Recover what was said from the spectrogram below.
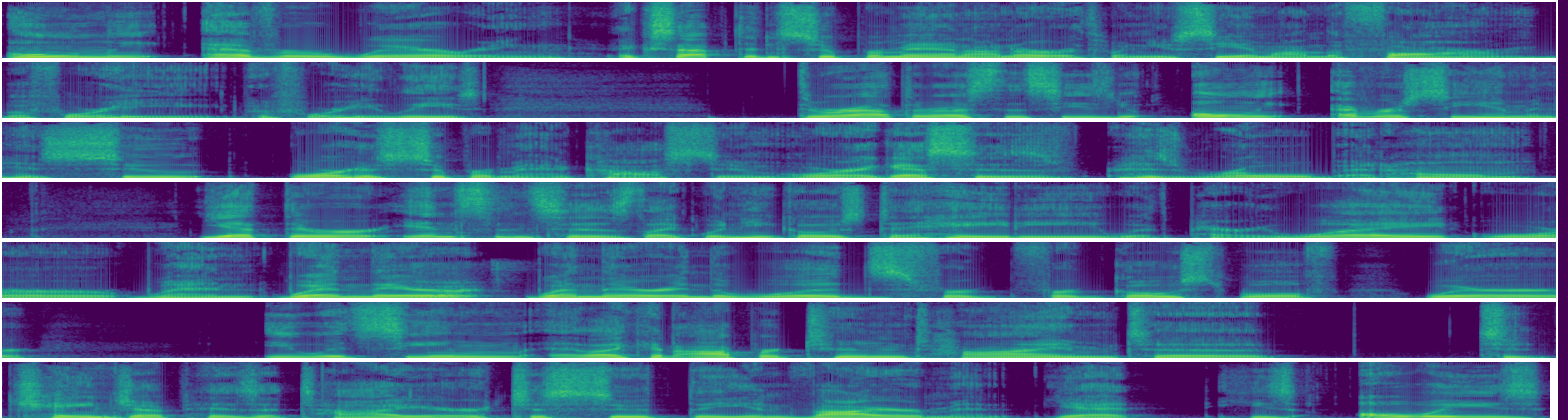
only ever wearing, except in Superman on Earth when you see him on the farm before he before he leaves. Throughout the rest of the season, you only ever see him in his suit or his Superman costume, or I guess his his robe at home. Yet there are instances like when he goes to Haiti with Perry White, or when when they're yeah. when they're in the woods for for Ghost Wolf, where it would seem like an opportune time to to change up his attire to suit the environment. Yet he's always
